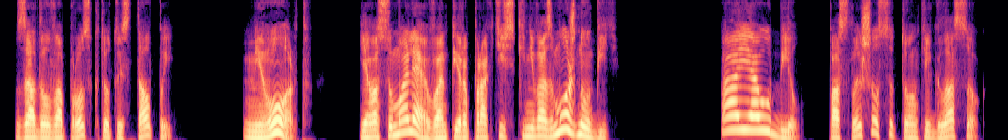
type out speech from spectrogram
— задал вопрос кто-то из толпы. «Мертв? Я вас умоляю, вампира практически невозможно убить». «А я убил», — послышался тонкий голосок.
